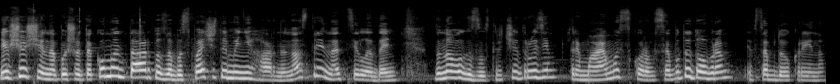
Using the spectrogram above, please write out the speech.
Якщо ще напишете коментар, то забезпечите мені гарний настрій на цілий день. До нових зустрічей, друзі! Тримаємось, скоро все буде добре і все буде Україна!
